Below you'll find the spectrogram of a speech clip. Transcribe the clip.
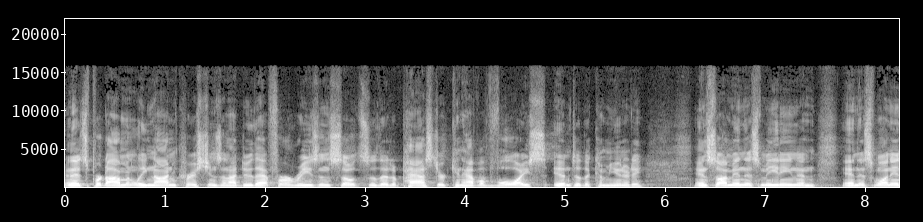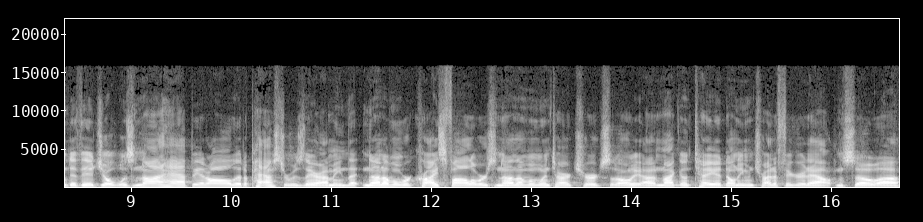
and it's predominantly non Christians, and I do that for a reason so, so that a pastor can have a voice into the community. And so I'm in this meeting, and, and this one individual was not happy at all that a pastor was there. I mean, none of them were Christ followers, none of them went to our church. So I'm not going to tell you, don't even try to figure it out. And so, uh,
